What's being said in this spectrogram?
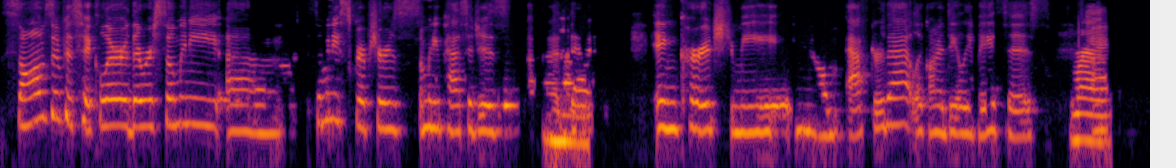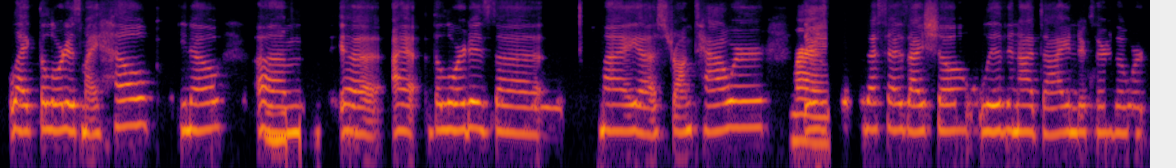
Psalms in particular, there were so many, um, so many scriptures, so many passages uh, that encouraged me, you know, after that, like on a daily basis. right, Like the Lord is my help, you know. Um, uh, I the Lord is uh, my uh, strong tower. Right, that says, "I shall live and not die and declare the work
